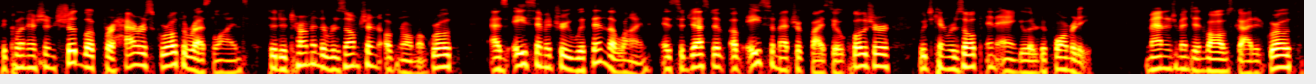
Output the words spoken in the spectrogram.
The clinician should look for Harris growth arrest lines to determine the resumption of normal growth, as asymmetry within the line is suggestive of asymmetric physeal closure, which can result in angular deformity. Management involves guided growth,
